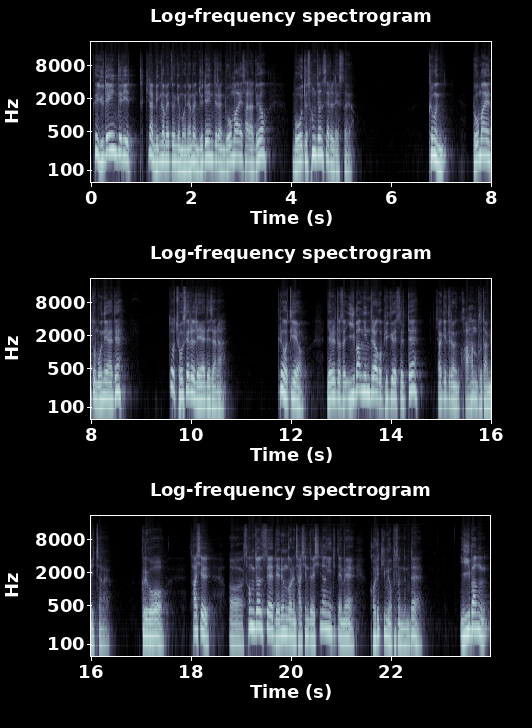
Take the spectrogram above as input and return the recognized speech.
그 유대인들이 특히나 민감했던 게 뭐냐면 유대인들은 로마에 살아도요 모두 성전세를 냈어요. 그러면 로마에는 또 뭐 내야 돼? 또 조세를 내야 되잖아. 그럼 어떻게 해요? 예를 들어서 이방인들하고 비교했을 때 자기들은 과한 부담이 있잖아요. 그리고 사실 어, 성전세 내는 거는 자신들의 신앙이기 때문에 거리낌이 없었는데 이방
